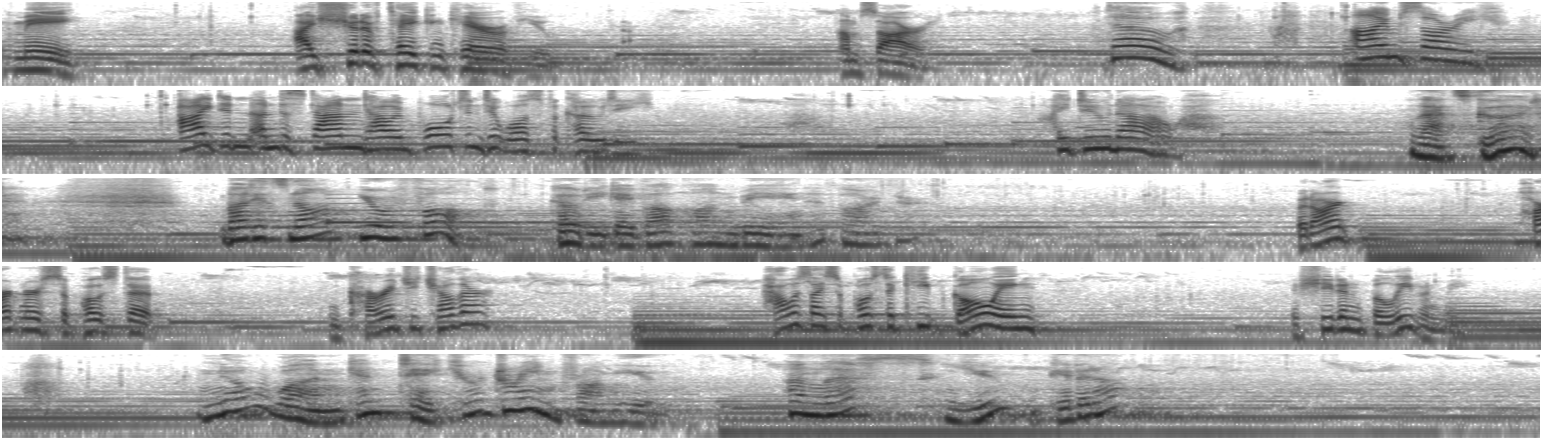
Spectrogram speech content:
don't me. I should have taken care of you. I'm sorry. No, I'm sorry. I didn't understand how important it was for Cody. I do now. That's good. But it's not your fault. Cody gave up on being a partner. But aren't partners supposed to encourage each other? How was I supposed to keep going if she didn't believe in me? No one can take your dream from you. Unless you give it up.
